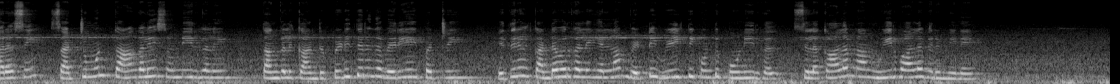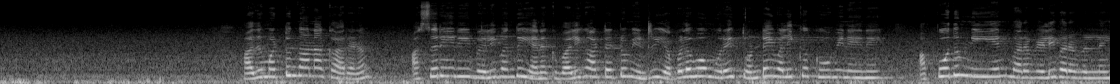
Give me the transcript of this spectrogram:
அரசே சற்று முன் தாங்களே சொன்னீர்களே தங்களுக்கு அன்று பிடித்திருந்த வெறியை பற்றி. எதிரில் கண்டவர்களை எல்லாம் வெட்டி வீழ்த்தி கொண்டு போனீர்கள். சில காலம் நான் உயிர் வாழ விரும்பினேன். அது மட்டும்தானா காரணம்? அசரீரி வெளிவந்து எனக்கு வழிகாட்டட்டும் என்று எவ்வளவோ முறை தொண்டை வலிக்க கூவினேனே. அப்போதும் நீ ஏன் வர வெளிவரவில்லை?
